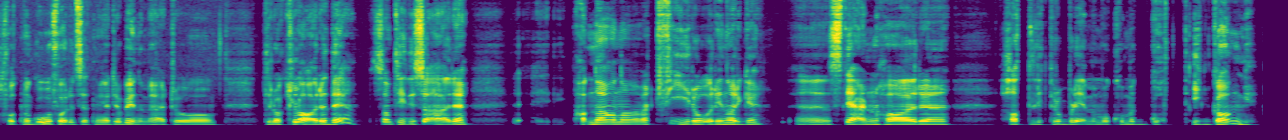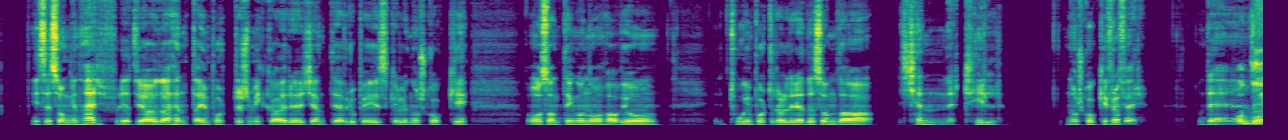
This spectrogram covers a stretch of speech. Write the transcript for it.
fått noen gode forutsetninger til å begynne med her til å, til å klare det. Samtidig så er det eh, Han, han har vært fire år i Norge. Eh, Stjernen har hatt litt problemer med å komme godt i gang i sesongen her. Fordi at vi har jo da henta importer som ikke har kjent i europeisk eller norsk hockey og sånne ting. Og nå har vi jo to importer allerede som da kjenner til norsk hockey fra før. Og det, Og det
